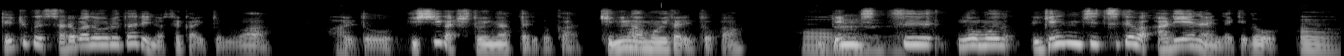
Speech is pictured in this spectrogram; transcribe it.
結局サルバドール・ダリの世界っていうのは、はい。えっと、石が人になったりとか、霧が燃えたりとか、うん現実のもの、現実ではありえないんだけど、うん。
